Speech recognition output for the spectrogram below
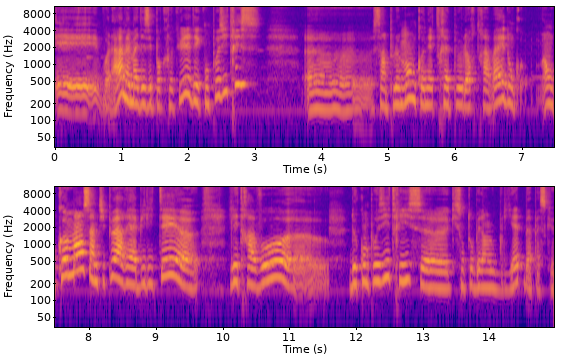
et voilà, même à des époques reculées, des compositrices. simplement, on connaît très peu leur travail, donc on commence un petit peu à réhabiliter les travaux de compositrices qui sont tombées dans l'oubliette, bah, parce que,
